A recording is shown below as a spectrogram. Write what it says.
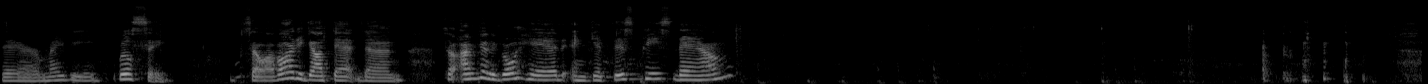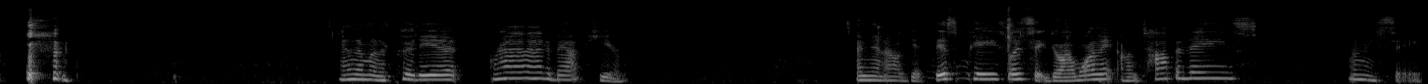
there, maybe, we'll see. So I've already got that done. So I'm going to go ahead and get this piece down. and I'm going to put it right about here. And then I'll get this piece. Let's see, do I want it on top of these? Let me see.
